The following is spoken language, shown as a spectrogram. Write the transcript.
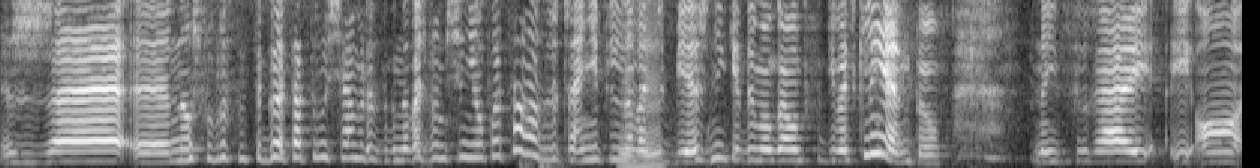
że e, no już po prostu z tego etatu musiałam rezygnować, bo mi się nie opłacało zwyczajnie pilnować mhm. bieżni, kiedy mogłam obsługiwać klientów. No i słuchaj, i, o,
